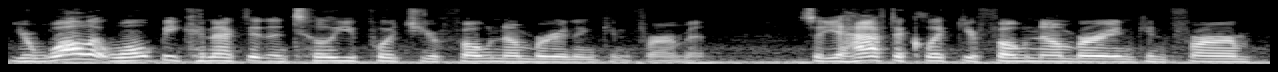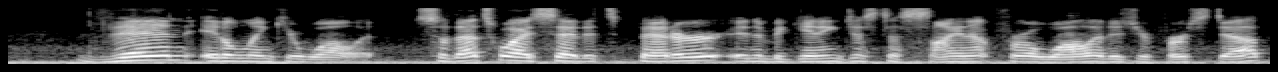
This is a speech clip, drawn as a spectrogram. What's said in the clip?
your wallet won't be connected until you put your phone number in and confirm it. So you have to click your phone number and confirm, then it'll link your wallet. So that's why I said it's better in the beginning just to sign up for a wallet as your first step.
